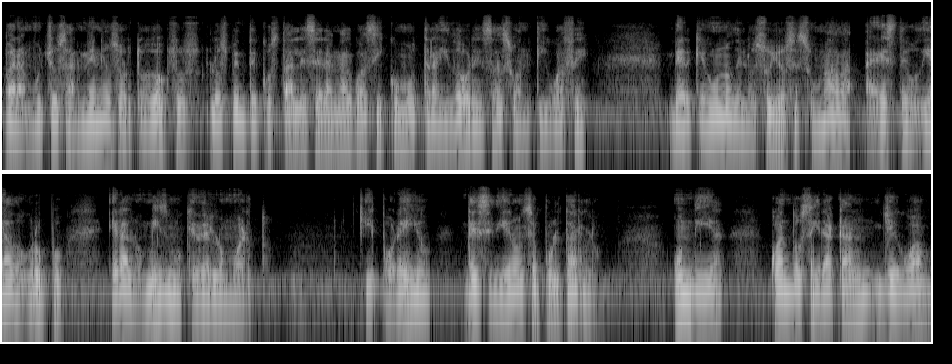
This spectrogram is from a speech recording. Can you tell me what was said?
Para muchos armenios ortodoxos, los pentecostales eran algo así como traidores a su antigua fe. Ver que uno de los suyos se sumaba a este odiado grupo era lo mismo que verlo muerto. Y por ello decidieron sepultarlo. Un día, cuando Siracán llegó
